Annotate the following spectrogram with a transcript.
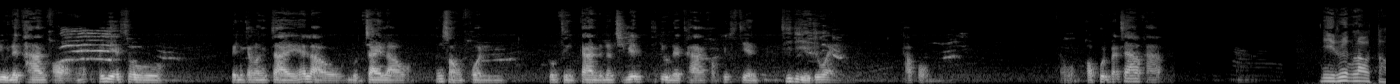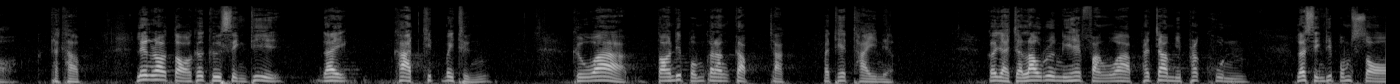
ยู่ในทางของพระเยซูเป็นกำลังใจให้เราหนุนใจเราทั้งสองคนรวมถึงการดำเนินชีวิตที่อยู่ในทางของคริสเตียนที่ดีด้วย ครับผมครับผมขอบคุณพระเจ้าครับ มีเรื่องเล่าต่อนะครับ เรื่องเล่าต่อก็คือสิ่งที่ได้คาดคิดไม่ถึง คือว่าตอนที่ผมกำลังกลับจากประเทศไทยเนี่ยก็อยากจะเล่าเรื่องนี้ให้ฟังว่าพระเจ้ามีพระคุณ และสิ่งที่ผมสอ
